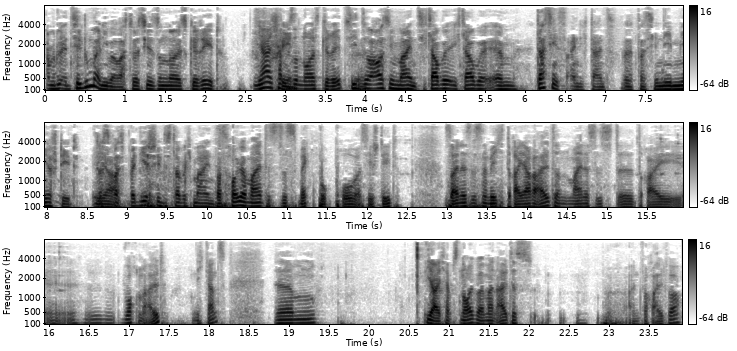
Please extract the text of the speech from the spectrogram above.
Aber du erzähl du mal lieber was. Du hast hier so ein neues Gerät. Ja, ich habe so ein neues Gerät. Sieht so aus wie meins. Ich glaube, ich glaube, ähm, das hier ist eigentlich deins, was hier neben mir steht. Das, Ja. was bei dir steht, ist, glaube ich, meins. Was Holger meint, ist das MacBook Pro, was hier steht. Seines ist nämlich drei Jahre alt und meines ist äh, drei äh, Wochen alt. Nicht ganz. Ähm, ja, ich habe es neu, weil mein altes äh, einfach alt war.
